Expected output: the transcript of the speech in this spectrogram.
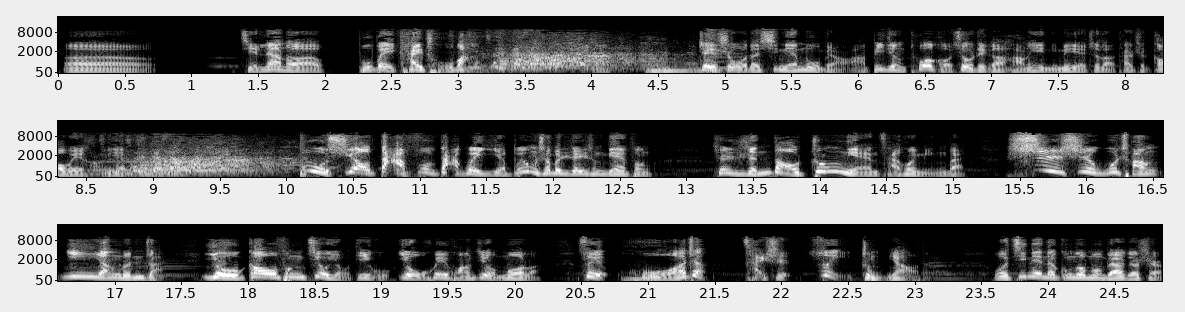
呃，尽量的不被开除吧。啊，这是我的新年目标啊！毕竟脱口秀这个行业，你们也知道它是高危行业嘛，不需要大富大贵，也不用什么人生巅峰，就是人到中年才会明白，世事无常，阴阳轮转，有高峰就有低谷，有辉煌就有没落，所以活着才是最重要的。我今年的工作目标就是，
